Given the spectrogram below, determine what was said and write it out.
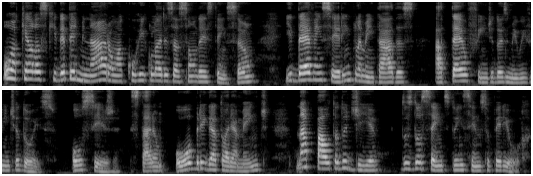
ou aquelas que determinaram a curricularização da extensão e devem ser implementadas até o fim de 2022 ou seja, estarão obrigatoriamente na pauta do dia dos docentes do ensino superior.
